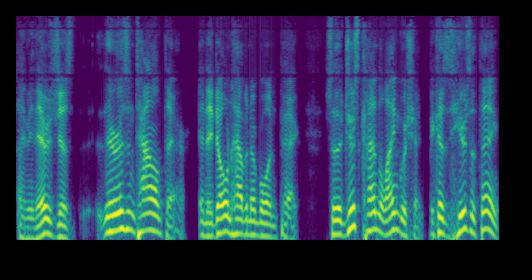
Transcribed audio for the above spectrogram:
I mean, there's just there isn't talent there, and they don't have a number one pick, so they're just kind of languishing. Because here's the thing,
